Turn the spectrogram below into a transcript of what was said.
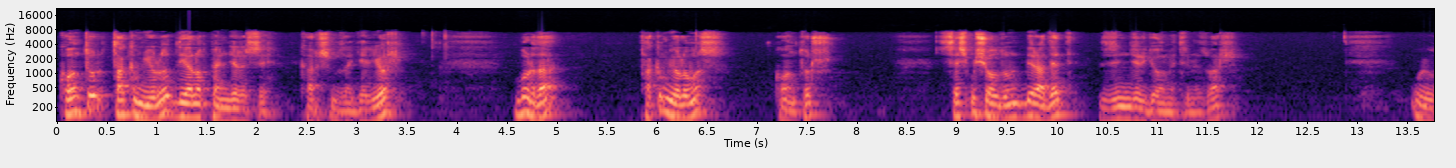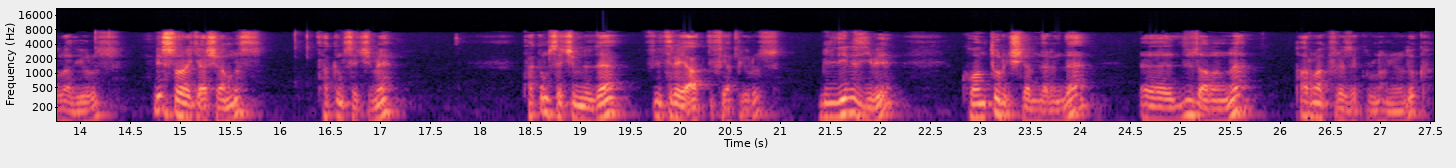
Kontur takım yolu diyalog penceresi karşımıza geliyor. Burada takım yolumuz kontur. Seçmiş olduğumuz bir adet zincir geometrimiz var. Uygula diyoruz. Bir sonraki aşamamız takım seçimi. Takım seçiminde de filtreyi aktif yapıyoruz. Bildiğiniz gibi kontur işlemlerinde e, düz alanlı parmak freze kullanıyorduk.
